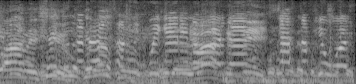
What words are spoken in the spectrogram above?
promise you. We get in order. Just a few words.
